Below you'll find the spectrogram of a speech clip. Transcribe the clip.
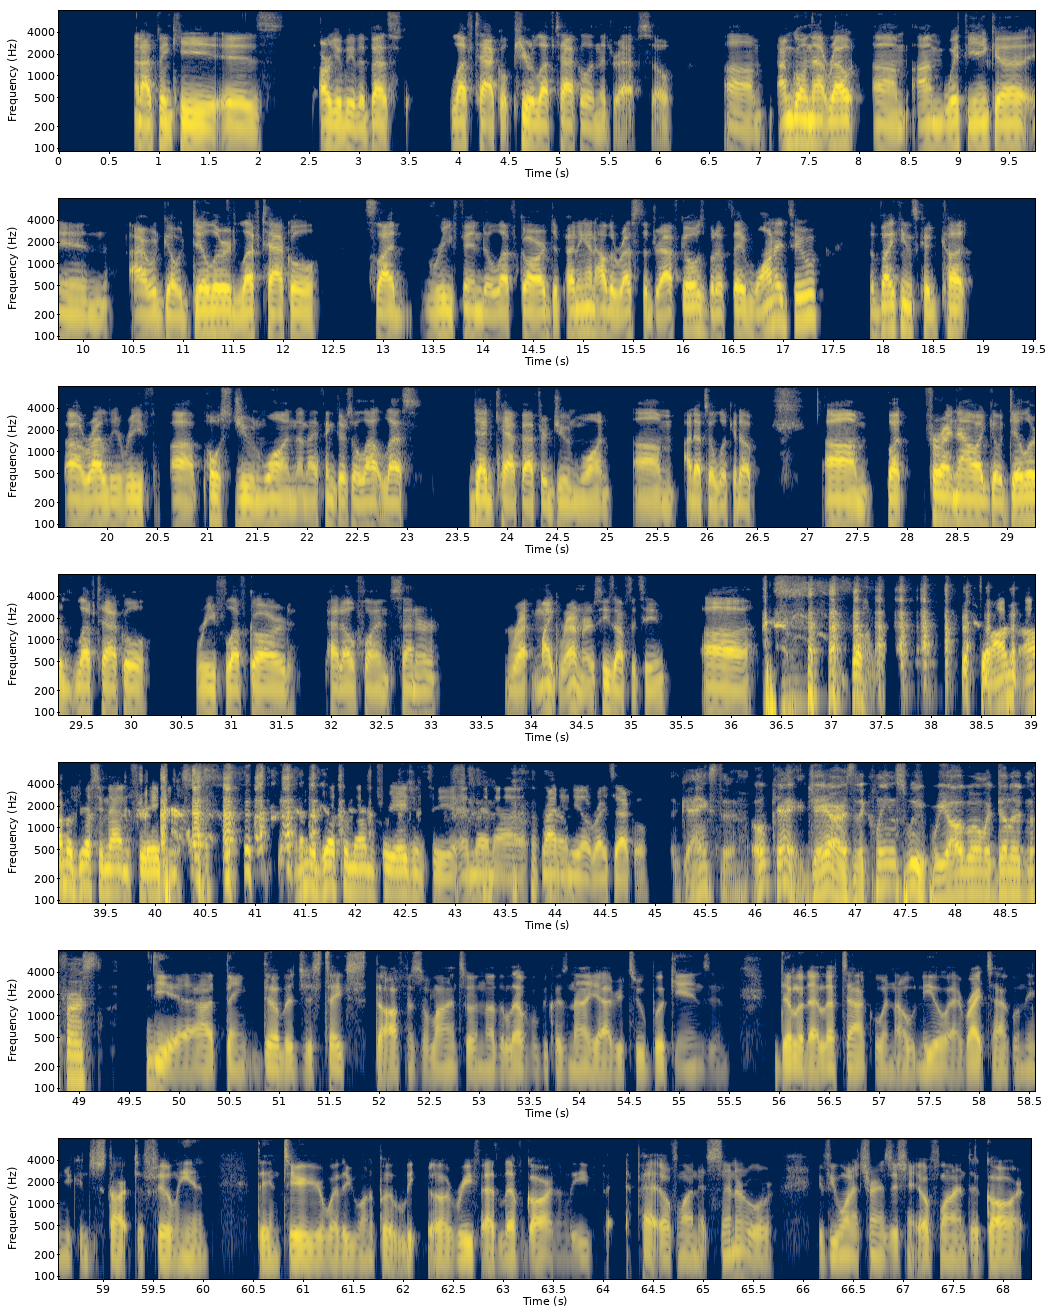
and I think he is arguably the best left tackle, pure left tackle in the draft. So um, I'm going that route. Um, I'm with Yinka in I would go Dillard left tackle, slide Reiff into left guard, depending on how the rest of the draft goes. But if they wanted to, the Vikings could cut uh, Riley Reiff uh, post June one, and I think there's a lot less dead cap after June one. Um, I'd have to look it up. Um, but for right now, I'd go Dillard left tackle, Reef left guard, Pat Elflein center, Mike Remmers, he's off the team. Uh, so, so, I'm I'm addressing that in free agency. I'm addressing that in free agency, and then uh, Ryan O'Neill right tackle. Gangster. Okay, Jr. Is it a clean sweep? We all going with Dillard in the first? Yeah, I think Dillard just takes the offensive line to another level because now you have your two bookends and Dillard at left tackle and O'Neill at right tackle, and then you can just start to fill in the interior, whether you want to put uh, Reiff at left guard and leave Pat Elflein at center, or if you want to transition Elflein to guard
